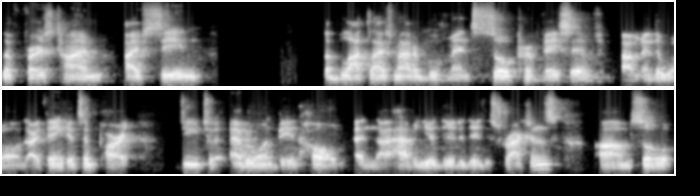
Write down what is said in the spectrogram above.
the first time I've seen the Black Lives Matter movement so pervasive um, in the world. I think it's in part due to everyone being home and not having your day to day distractions. Um, so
